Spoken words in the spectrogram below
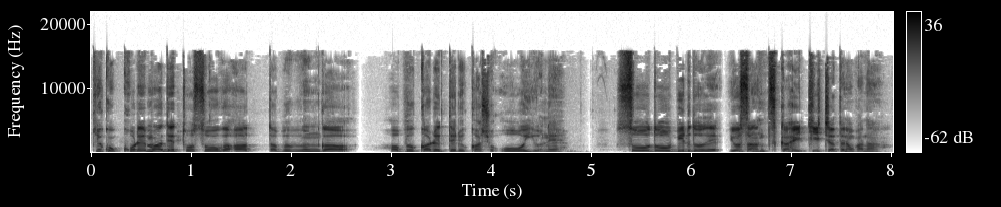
結構これまで塗装があった部分が省かれてる箇所多いよね。騒動ビルドで予算使い切っちゃったのかな。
